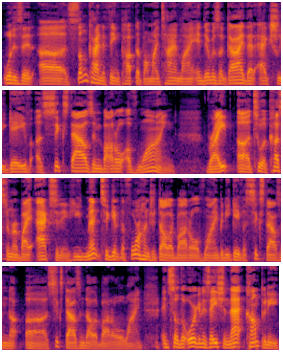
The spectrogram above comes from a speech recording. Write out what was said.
what is it? Uh some kind of thing popped up on my timeline and there was a guy that actually gave a 6000 bottle of wine right uh, to a customer by accident. He meant to give the $400 bottle of wine but he gave a 6000 uh, $6000 bottle of wine. And so the organization that company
